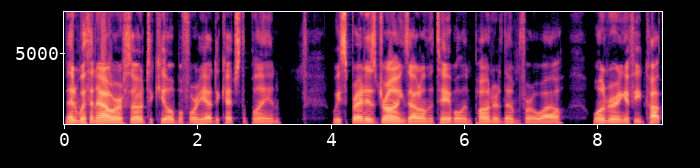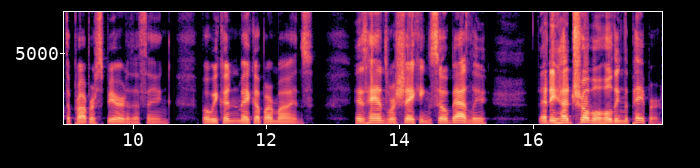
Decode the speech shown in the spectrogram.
Then, with an hour or so to kill before he had to catch the plane, we spread his drawings out on the table and pondered them for a while, wondering if he'd caught the proper spirit of the thing, but we couldn't make up our minds. His hands were shaking so badly that he had trouble holding the paper,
